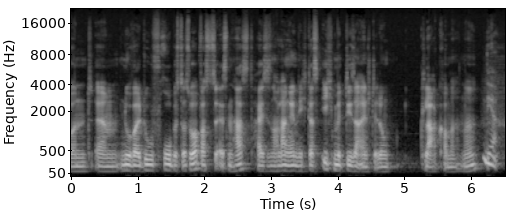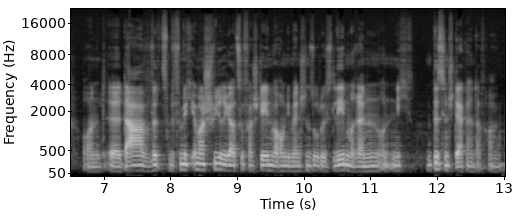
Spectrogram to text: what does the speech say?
und ähm, nur weil du froh bist, dass du überhaupt was zu essen hast, heißt es noch lange nicht, dass ich mit dieser Einstellung klarkomme. Ne? Ja. Und äh, da wird es für mich immer schwieriger zu verstehen, warum die Menschen so durchs Leben rennen und nicht ein bisschen stärker hinterfragen.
